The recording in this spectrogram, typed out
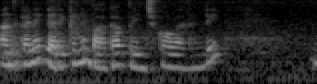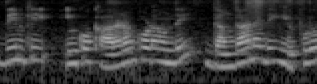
అందుకనే గరికని బాగా పెంచుకోవాలండి. దీనికి ఇంకో కారణం కూడా ఉంది. గంగా నది ఎప్పుడూ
